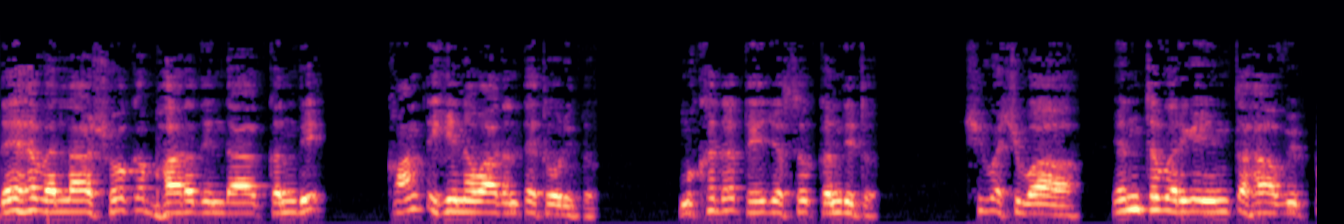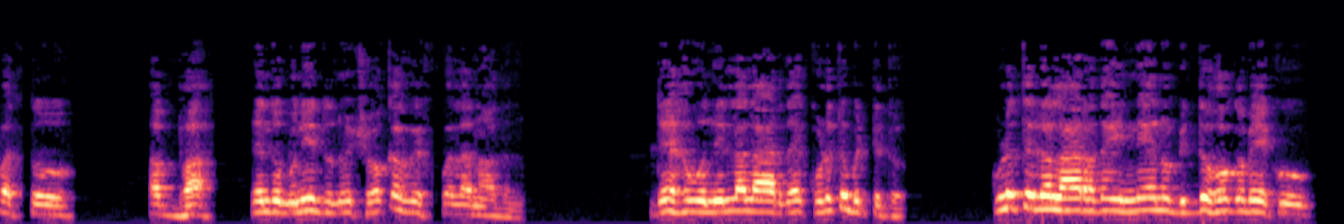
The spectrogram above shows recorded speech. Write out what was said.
ದೇಹವೆಲ್ಲ ಶೋಕಭಾರದಿಂದ ಕಂದಿ ಕಾಂತಿಹೀನವಾದಂತೆ ತೋರಿತು. ಮುಖದ ತೇಜಸ್ಸು ಕಂದಿತು. ಶಿವ ಶಿವ, ಎಂಥವರಿಗೆ ಇಂತಹ ವಿಪತ್ತು? ಅಬ್ಬ! ಎಂದು ಮುನಿದನು ಶೋಕ ವಿಫಲನಾದನು ದೇಹವು ನಿಲ್ಲಲಾರದೆ ಕುಳಿತು ಬಿಟ್ಟಿತು ಕುಳಿತಿರಲಾರದೆ ಇನ್ನೇನು ಬಿದ್ದು ಹೋಗಬೇಕು?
